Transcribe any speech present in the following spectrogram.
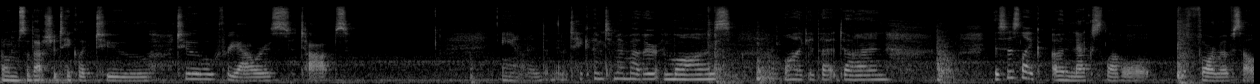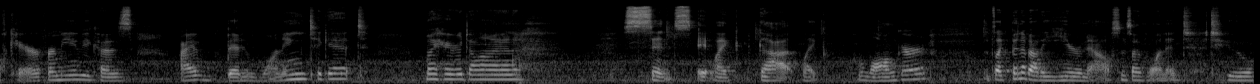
Um, so that should take like two, two, three hours tops. And I'm gonna take them to my mother-in-law's while I get that done. This is like a next level form of self-care for me because I've been wanting to get my hair done since it like got like longer. It's like been about a year now since I've wanted to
